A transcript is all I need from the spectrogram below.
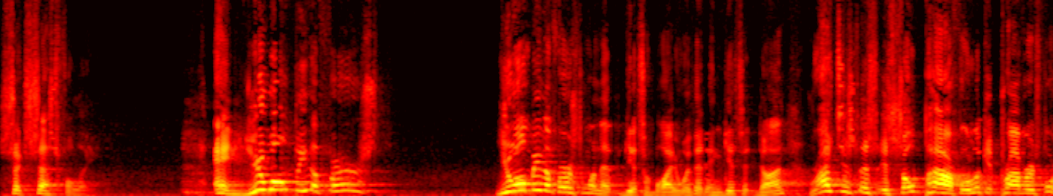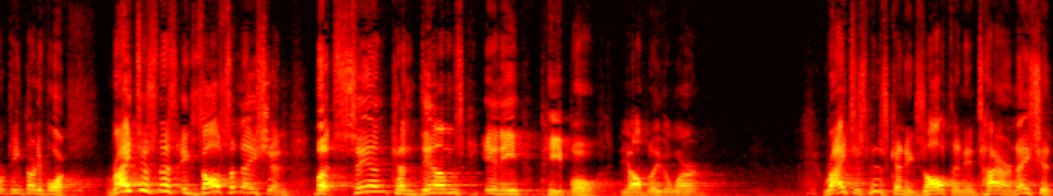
successfully. And you won't be the first. You won't be the first one that gets away with it and gets it done. Righteousness is so powerful. Look at Proverbs 14 34. Righteousness exalts a nation, but sin condemns any people. Do y'all believe the word? Righteousness can exalt an entire nation.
